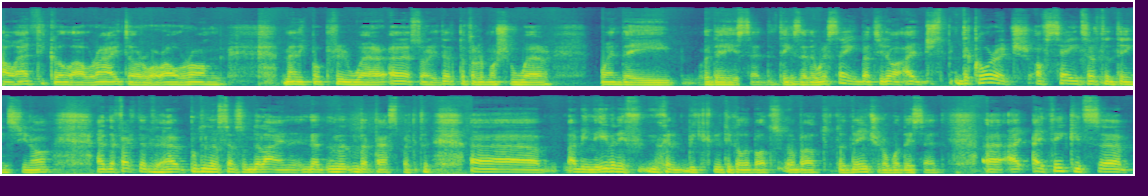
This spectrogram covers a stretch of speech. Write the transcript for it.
how ethical, how right, or, or how wrong Manic Pop were. Uh, sorry, That Petrol Emotion were when they when they said the things that they were saying. But you know, I just the courage of saying certain things, you know, and the fact that mm-hmm. uh, putting themselves on the line in that, in that aspect. Uh, I mean, even if you can be critical about about the nature of what they said, uh, I I think it's. Uh,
